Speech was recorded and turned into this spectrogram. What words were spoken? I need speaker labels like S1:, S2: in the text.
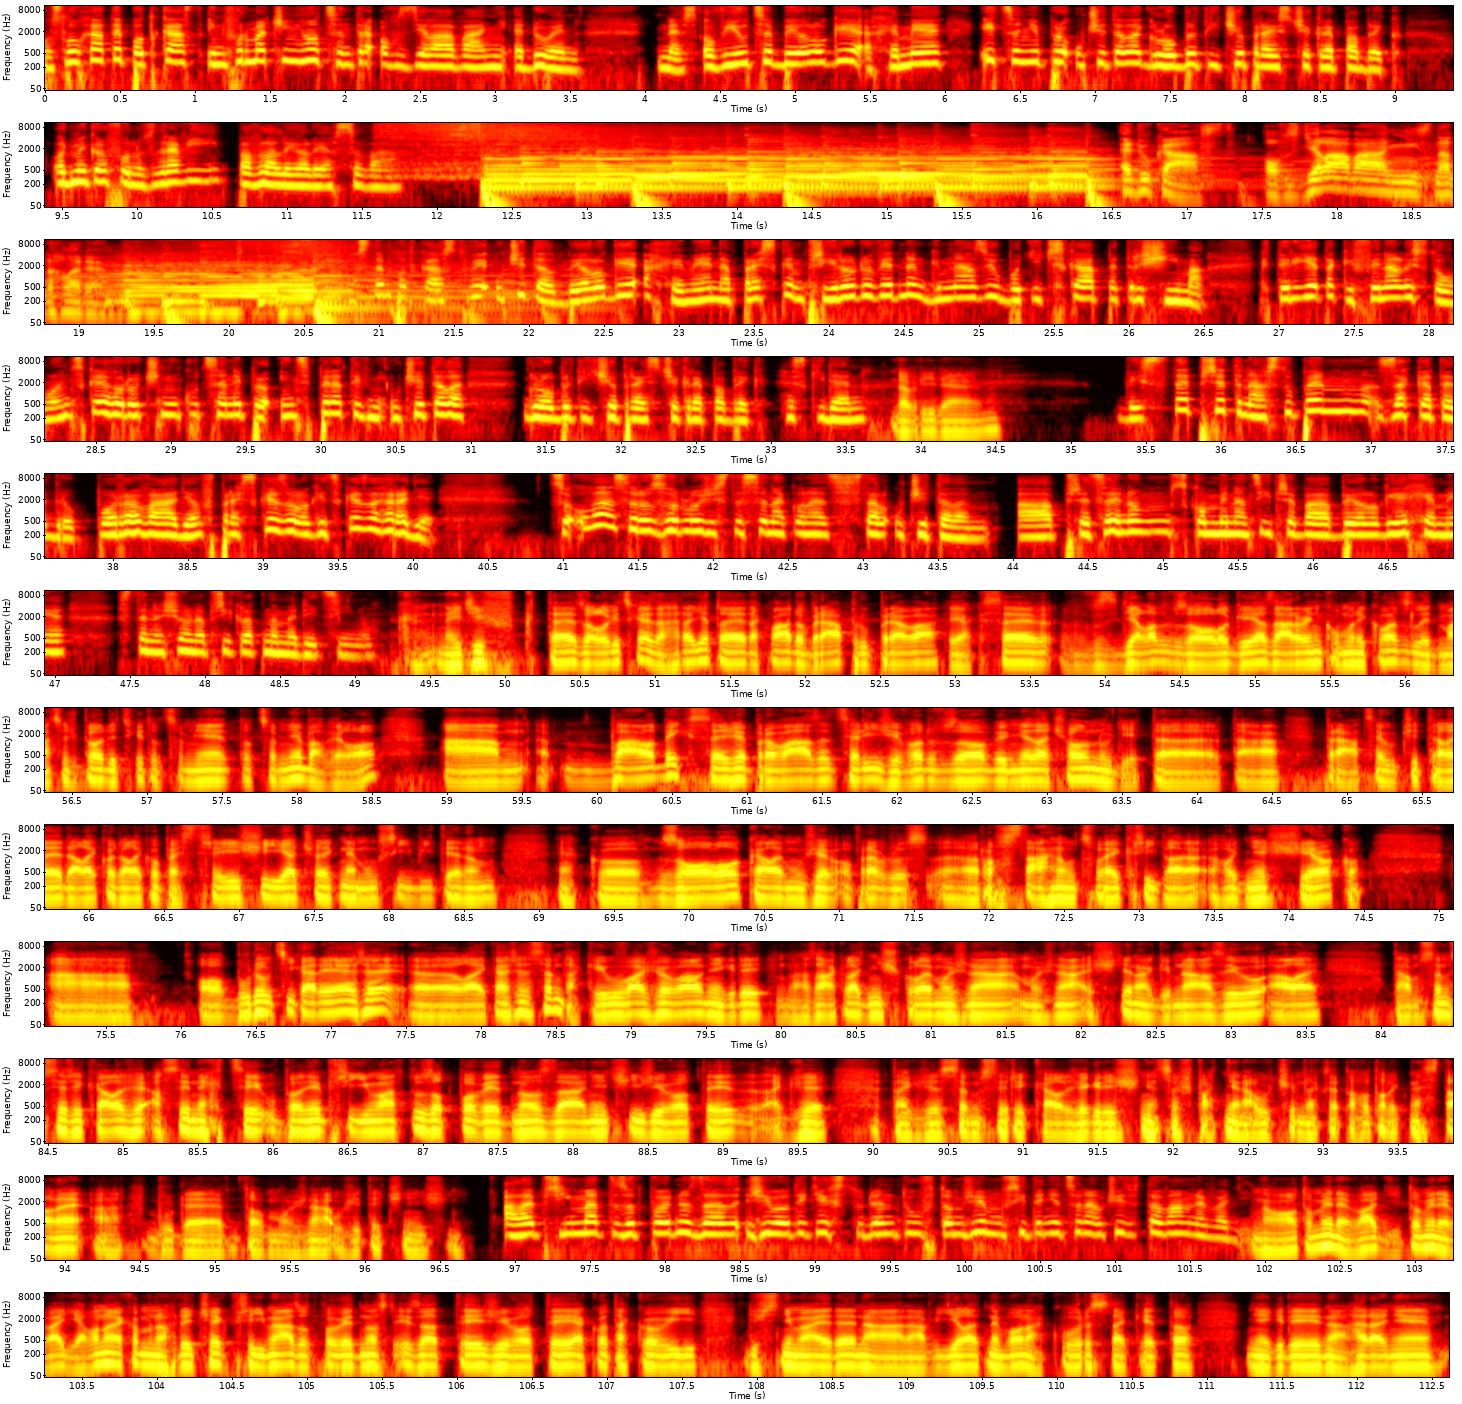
S1: Posloucháte podcast Informačního centra o vzdělávání Eduin. Dnes o výuce biologie a chemie i ceně pro učitele Global Teacher Prize Czech Republic. Od mikrofonu zdraví Pavla Lioliasová.
S2: Educast o vzdělávání s nadhledem.
S1: Hostem podcastu je učitel biologie a chemie na Pražském přírodovědném gymnáziu Botičská Petr Šíma, který je taky finalistou loňského ročníku ceny pro inspirativní učitele Global Teacher Prize Czech Republic. Hezký den.
S3: Dobrý den.
S1: Vy jste před nástupem za katedru prováděl v Pražské zoologické zahradě. Co u vás rozhodlo, že jste se nakonec stal učitelem? A přece jenom s kombinací třeba biologie, chemie jste nešel například na medicínu?
S3: K, nejdřív k té zoologické zahradě, to je taková dobrá průprava, jak se vzdělat v zoologii a zároveň komunikovat s lidma, což bylo vždycky to, co mě, to, co mě bavilo. A bál bych se, že provázet celý život v zoo by mě začalo nudit. Ta práce učitele je daleko, daleko pestřejší a člověk nemusí být jenom jako zoolog, ale může opravdu roztáhnout svoje křídla hodně široko. A O budoucí kariéře lékaře jsem taky uvažoval někdy na základní škole, možná, možná ještě na gymnáziu, ale tam jsem si říkal, že asi nechci úplně přijímat tu zodpovědnost za něčí životy, takže, takže jsem si říkal, že když něco špatně naučím, tak se toho tolik nestane a bude to možná užitečnější.
S1: Ale přijímat zodpovědnost za životy těch studentů v tom, že musíte něco naučit, to vám nevadí.
S3: No, to mi nevadí, to mi nevadí. A ono jako mnohdy člověk přijímá zodpovědnost i za ty životy jako takový, když s nima jede na, na výlet nebo na kurz, tak je to někdy na hraně uh,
